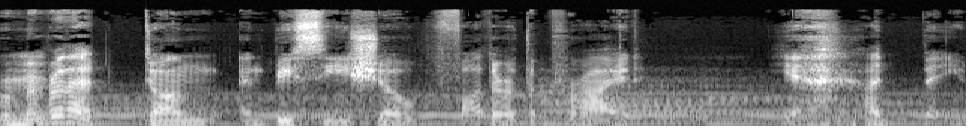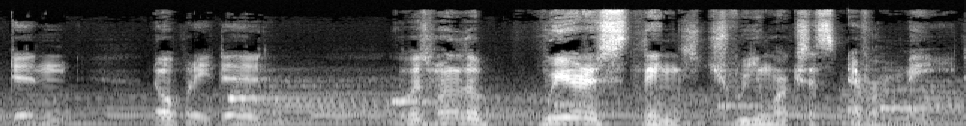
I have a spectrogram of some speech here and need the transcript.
Remember that dumb NBC show, Father of the Pride? Yeah, I bet you didn't. Nobody did. It was one of the weirdest things DreamWorks has ever made.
